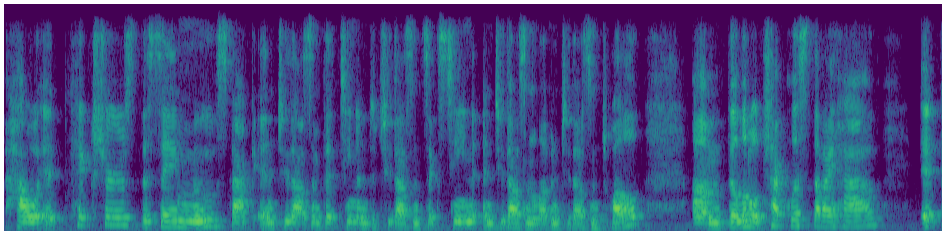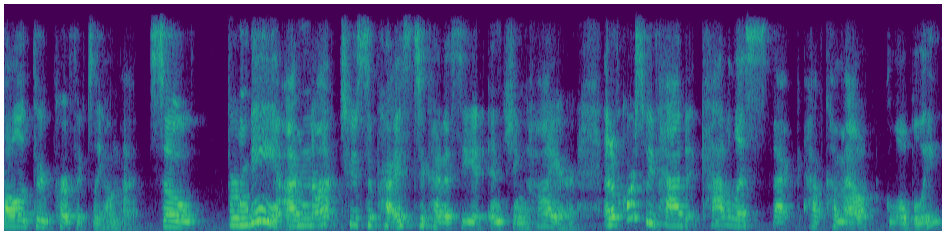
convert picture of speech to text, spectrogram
how it pictures the same moves back in 2015 into 2016 and 2011, 2012 um, the little checklist that I have, it followed through perfectly on that. So for me, I'm not too surprised to kind of see it inching higher. And of course, we've had catalysts that have come out globally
